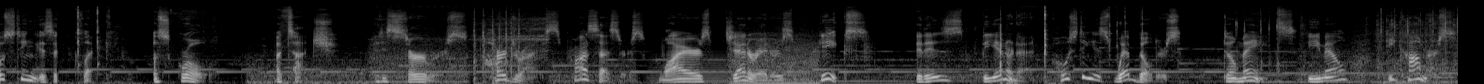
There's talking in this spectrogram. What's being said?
Hosting is a click, a scroll, a touch. It is servers, hard drives, processors, wires, generators, geeks. It is the internet. Hosting is web builders, domains, email, e commerce.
